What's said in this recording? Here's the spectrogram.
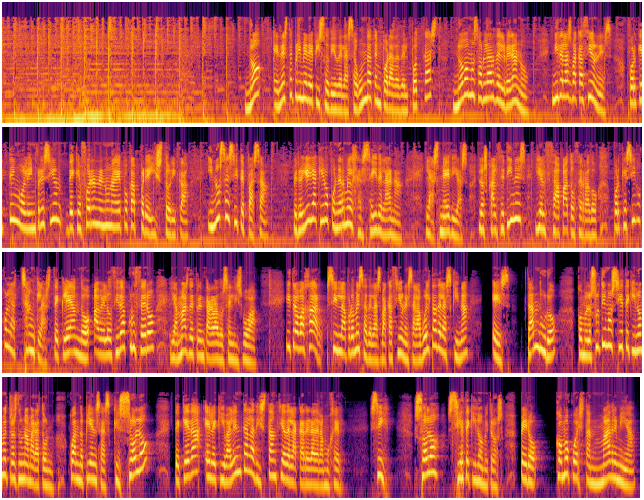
No, en este primer episodio de la segunda temporada del podcast no vamos a hablar del verano, ni de las vacaciones, porque tengo la impresión de que fueron en una época prehistórica. Y no sé si te pasa, pero yo ya quiero ponerme el jersey de lana, las medias, los calcetines y el zapato cerrado, porque sigo con las chanclas tecleando a velocidad crucero y a más de 30 grados en Lisboa. Y trabajar sin la promesa de las vacaciones a la vuelta de la esquina es tan duro como los últimos siete kilómetros de una maratón, cuando piensas que solo te queda el equivalente a la distancia de la carrera de la mujer. Sí, solo siete kilómetros, pero ¿cómo cuestan, madre mía?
